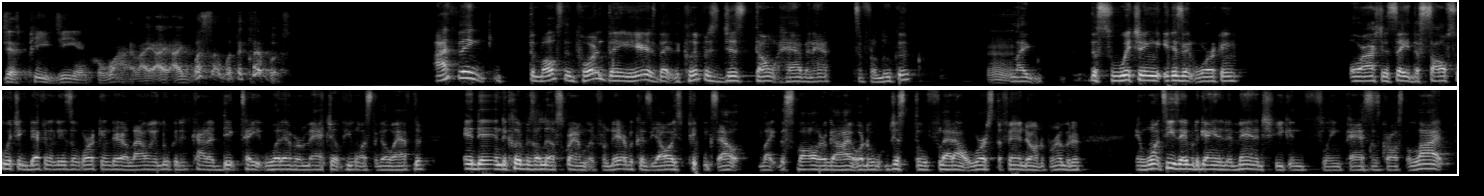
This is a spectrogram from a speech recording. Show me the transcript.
just PG and Kawhi? Like, I, I, what's up with the Clippers? I think the most important thing here is that the Clippers just don't have an answer for Luka. Mm. Like, the switching isn't working, or I should say, the soft switching definitely isn't working. They're allowing Luka to kind of dictate whatever matchup he wants to go after. And then the Clippers are left scrambling from there because he always picks out like the smaller guy or the, just the flat out worst defender on the perimeter. And once he's able to gain an advantage, he can fling passes across the lot.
